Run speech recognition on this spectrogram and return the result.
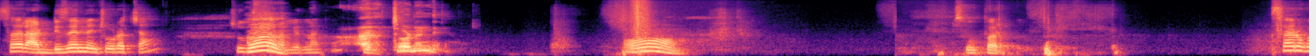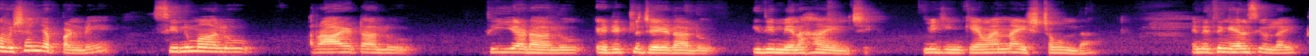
సార్ ఆ డిజైన్ నేను చూడొచ్చా? చూడండి. ఓ. సూపర్. సార్ ఒక విషయం చెప్పండి. సినిమాలు రాయటాలు తీయడాలు ఎడిట్లు చేయడాలు ఇది మినహాయించి. మీకు ఇంకేమైనా ఇష్టం ఉందా? ఎనీథింగ్ ఎల్స్ యూ లైక్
